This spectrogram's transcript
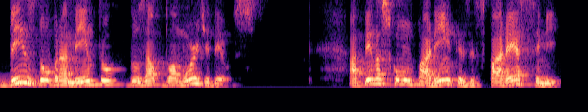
desdobramento do amor de Deus. Apenas como um parênteses, parece-me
